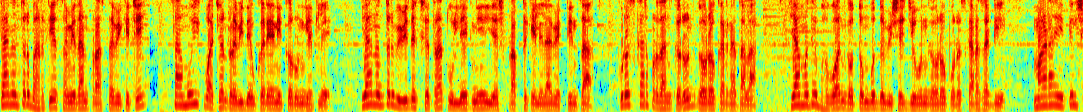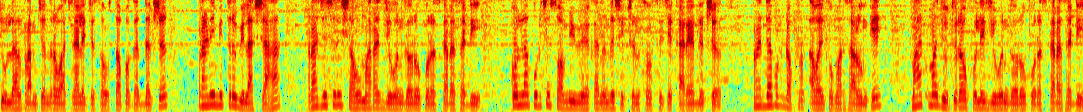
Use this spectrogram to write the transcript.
त्यानंतर भारतीय संविधान प्रास्ताविकेचे सामूहिक वाचन रवी देवकर यांनी करून घेतले. यानंतर विविध क्षेत्रात उल्लेखनीय यश प्राप्त केलेल्या व्यक्तींचा पुरस्कार प्रदान करून गौरव करण्यात आला. यामध्ये भगवान गौतम बुद्ध विशेष जीवन गौरव पुरस्कारासाठी माढा येथील शिवलाल रामचंद्र वाचनालयाचे संस्थापक अध्यक्ष प्राणीमित्र विलास शहा राजश्री शाहू महाराज जीवन गौरव पुरस्कारासाठी कोल्हापूरचे स्वामी विवेकानंद शिक्षण संस्थेचे कार्याध्यक्ष प्राध्यापक डॉक्टर अभयकुमार साळुंके महात्मा ज्योतिराव फुले जीवन गौरव पुरस्कारासाठी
